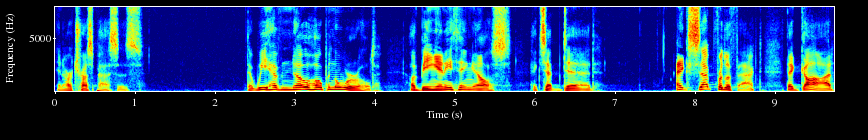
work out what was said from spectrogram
in our trespasses, that we have no hope in the world of being anything else except dead except for the fact that God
